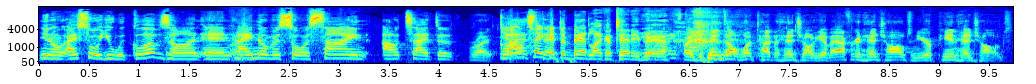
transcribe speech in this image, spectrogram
you know, I saw you with gloves on, and I never saw a sign outside the Right. You don't take that- it to bed like a teddy bear. Yeah, Right, depends on what type of hedgehog. You have African hedgehogs and European hedgehogs.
